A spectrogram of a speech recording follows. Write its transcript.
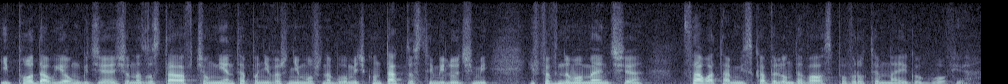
i podał ją gdzieś. Ona została wciągnięta, ponieważ nie można było mieć kontaktu z tymi ludźmi. I w pewnym momencie cała ta miska wylądowała z powrotem na jego głowie.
